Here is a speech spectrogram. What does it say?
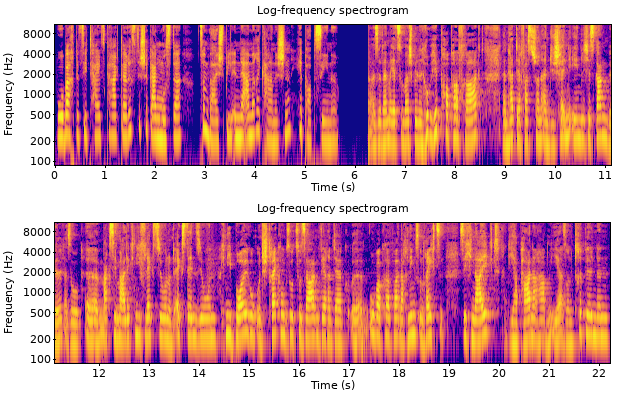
beobachtet sie teils charakteristische Gangmuster, zum Beispiel in der amerikanischen Hip-Hop-Szene. Also wenn man jetzt zum Beispiel einen Hip-Hopper fragt, dann hat er fast schon ein Duchenne-ähnliches Gangbild, also äh, maximale Knieflexion und Extension, Kniebeugung und Streckung sozusagen, während der äh, Oberkörper nach links und rechts sich neigt. Die Japaner haben eher so einen trippelnden,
